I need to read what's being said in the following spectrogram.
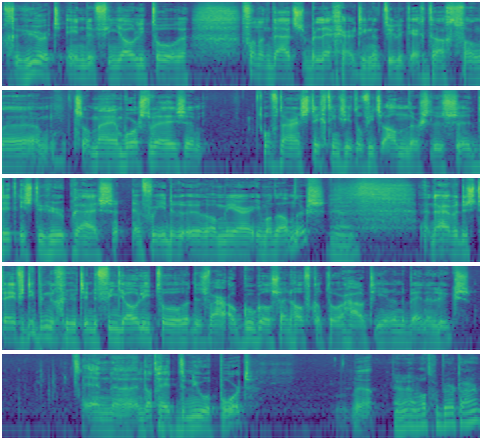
gehuurd in de Vignoli-toren van een Duitse belegger. Die natuurlijk echt dacht van, uh, het zal mij een worst wezen of daar een stichting zit of iets anders. Dus uh, dit is de huurprijs en voor iedere euro meer iemand anders. Ja. En daar hebben we dus twee verdiepingen gehuurd in de Vignoli-toren. Dus waar ook Google zijn hoofdkantoor houdt hier in de Benelux. En, uh, en dat heet De Nieuwe Poort. Ja. En, wat gebeurt daar?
